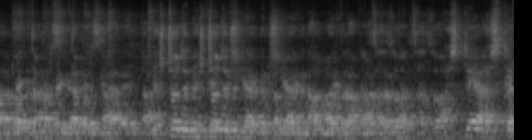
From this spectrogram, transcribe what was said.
ಅಂತ ಎಷ್ಟೋ ಜನ ಎಷ್ಟೋ ಜನಕ್ಕೆ ಆಗುತ್ತೆ ಅವಾಗ ನಾವು ಮಾಡಿರೋ ಕೆಲಸ ಅಷ್ಟೇ ಅಷ್ಟೇ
